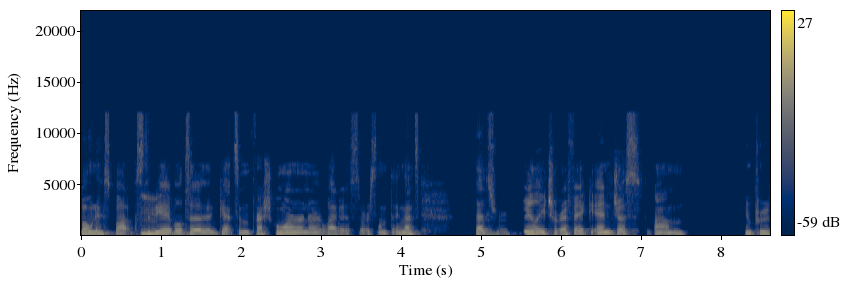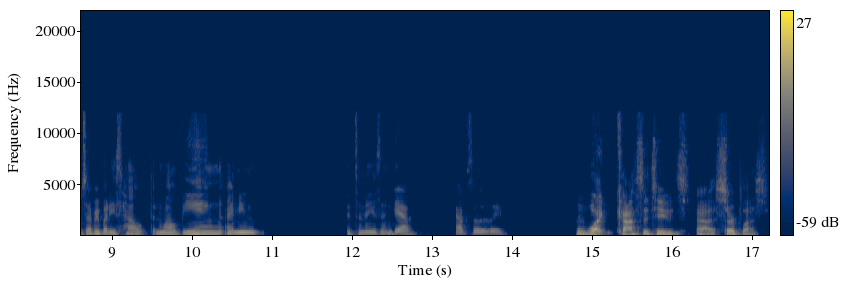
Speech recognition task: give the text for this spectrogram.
bonus bucks to Mm. be able to get some fresh corn or lettuce or something. That's that's Mhm. really terrific and just um improves everybody's health and well-being. I mean, it's amazing. Yeah, absolutely. What constitutes uh, surplus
